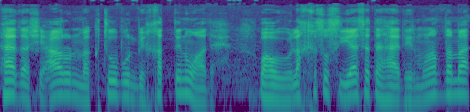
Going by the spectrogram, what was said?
هذا شعار مكتوب بخط واضح. وهو يلخص سياسة هذه المنظمة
